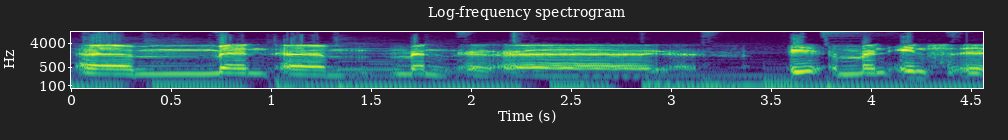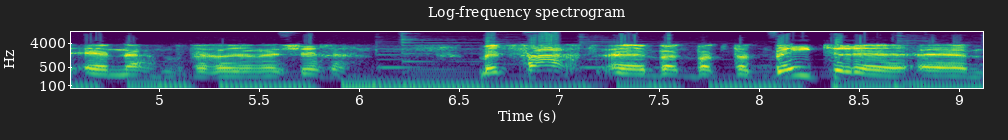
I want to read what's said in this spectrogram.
Ehm, men, ehm, men, eh, eh, men in, eh, eh, nou, ik zeggen? Men vraagt eh, wat, wat, wat betere ehm,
